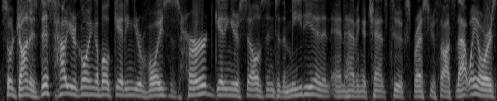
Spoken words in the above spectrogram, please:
So, John, is this how you're going about getting your voices heard, getting yourselves into the media, and, and having a chance to express your thoughts that way, or is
